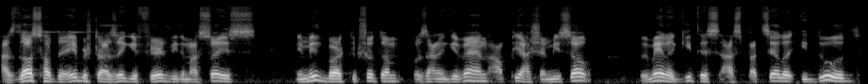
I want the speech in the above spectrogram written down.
As das hat der Eberster also geführt, wie der Masois in Midbar Kipshutam was gewähnt, al Pi Hashem Yisrael. Bemele gibt es as spezielle Idud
